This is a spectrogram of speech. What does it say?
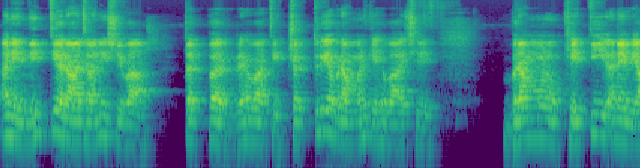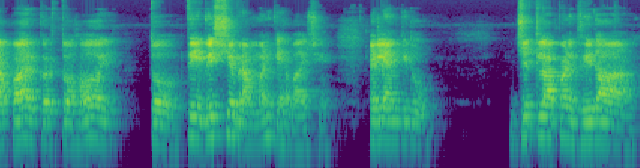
અને નિત્ય રાજાની સેવા તત્પર રહેવાથી ક્ષત્રિય બ્રાહ્મણ કહેવાય છે. બ્રાહ્મણો ખેતી અને વ્યાપાર કરતો હોય તો તે વૈશ્ય બ્રાહ્મણ કહેવાય છે. એટલે એમ કીધું, જેટલા પણ વેદા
